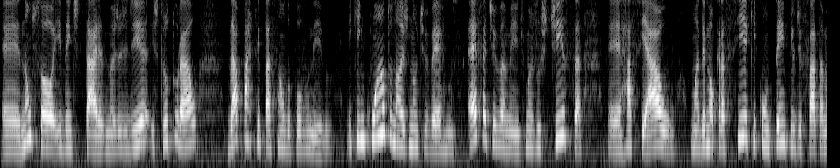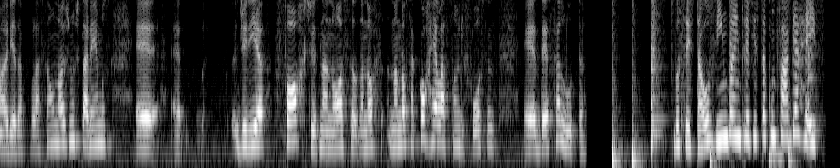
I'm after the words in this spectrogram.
é, não só identitárias, mas eu diria estrutural da participação do povo negro. E que enquanto nós não tivermos efetivamente uma justiça é, racial, uma democracia que contemple de fato a maioria da população, nós não estaremos é, é, diria, fortes na nossa, na nossa, na nossa correlação de forças é, dessa luta. Você está ouvindo a entrevista com Fábia Reis,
